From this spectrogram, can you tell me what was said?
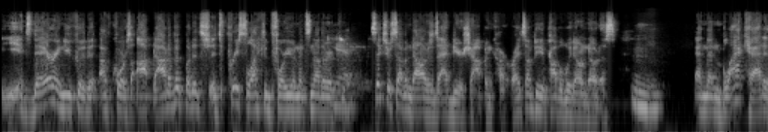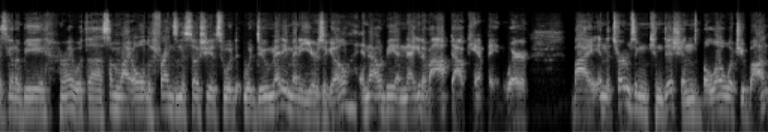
it's there, and you could, of course, opt out of it, but it's it's pre-selected for you, and it's another yeah. six or seven dollars to add to your shopping cart. Right? Something you probably don't notice. Mm-hmm. And then Black Hat is going to be right with uh, some of my old friends and associates would would do many many years ago, and that would be a negative opt out campaign where, by in the terms and conditions below what you bought,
